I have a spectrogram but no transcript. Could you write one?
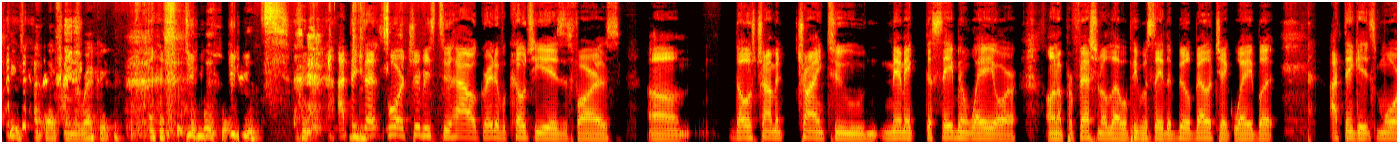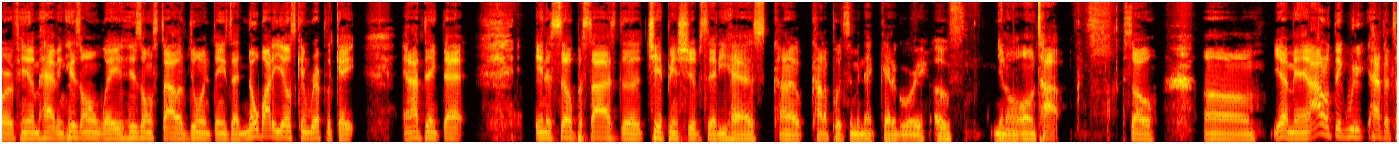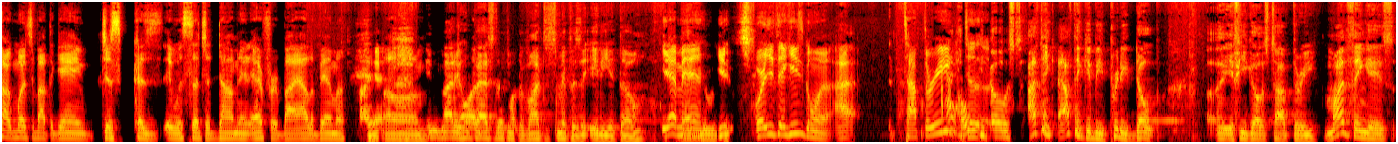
please cut that from the record. I think that's more attributes to how great of a coach he is, as far as um, those trying trying to mimic the Saban way or on a professional level, people say the Bill Belichick way, but I think it's more of him having his own way, his own style of doing things that nobody else can replicate. And I think that in itself, besides the championships that he has, kind of kind of puts him in that category of, you know, on top. So um, yeah, man, I don't think we have to talk much about the game just because it was such a dominant effort by Alabama. Oh, yeah. um, Anybody who passes up on DeVonta Smith is an idiot, though. Yeah, man. You, where do you think he's going? I, top three? I hope to, he goes. I think. I think it'd be pretty dope uh, if he goes top three. My thing is,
